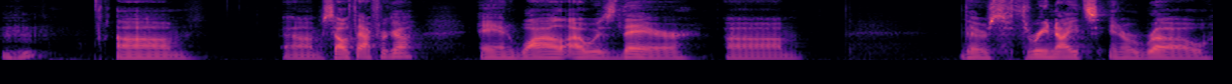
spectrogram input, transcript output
Mhm. um, um, South Africa, and while I was there, um, there's three nights in a row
